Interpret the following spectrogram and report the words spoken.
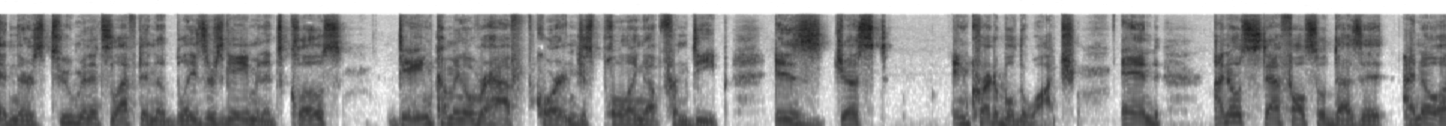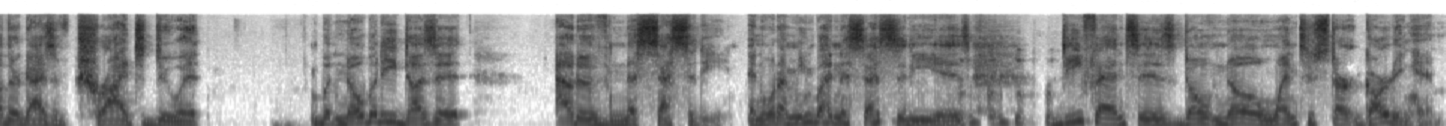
and there's 2 minutes left in a Blazers game and it's close, Dame coming over half court and just pulling up from deep is just incredible to watch. And I know Steph also does it. I know other guys have tried to do it but nobody does it out of necessity. And what I mean by necessity is defenses don't know when to start guarding him.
